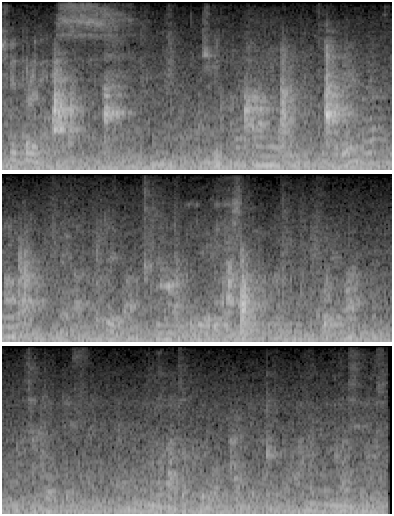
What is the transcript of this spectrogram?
中トロです。会社によって例のやつには、例えば金額でこれは社長決済みたいなのがちょっと書いてたりとかまあしてました。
